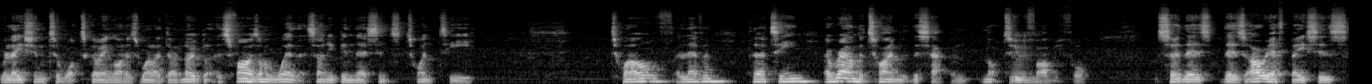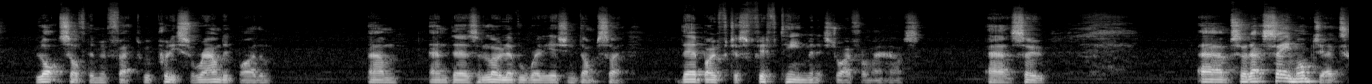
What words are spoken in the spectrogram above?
relation to what's going on as well i don't know. But as far as i'm aware that's only been there since 2012 11 13 around the time that this happened not too Mm. far before. So there's there's raf bases. Lots of them in fact we're pretty surrounded by them. Um, and there's a low level radiation dump site. They're both just 15 minutes drive from our house. Uh, so um, so that same object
